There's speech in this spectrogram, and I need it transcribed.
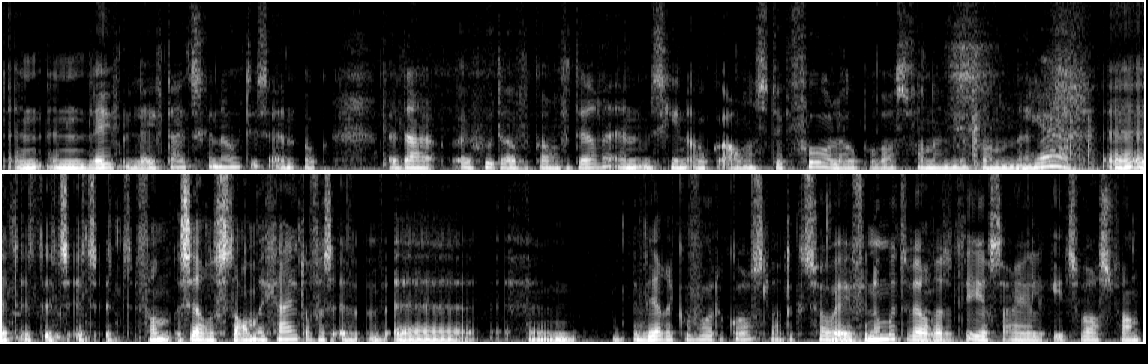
een, een leef- leeftijdsgenoot is. En ook daar goed over kan vertellen. En misschien ook al een stuk voorloper was van, een, van Ja. het, het, het, van zelfstandigheid of werken voor de kost, laat ik het zo even noemen. Terwijl dat het eerst eigenlijk iets was van,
